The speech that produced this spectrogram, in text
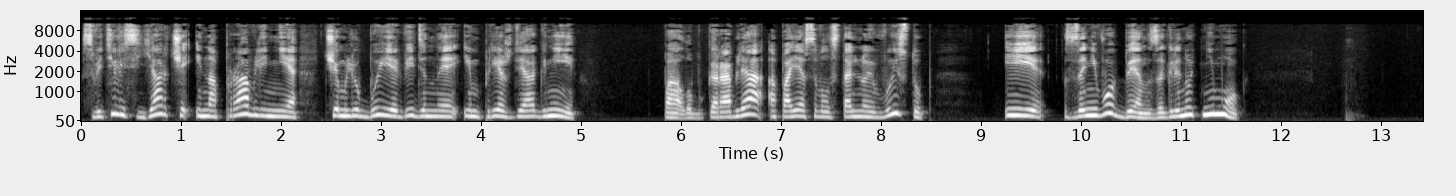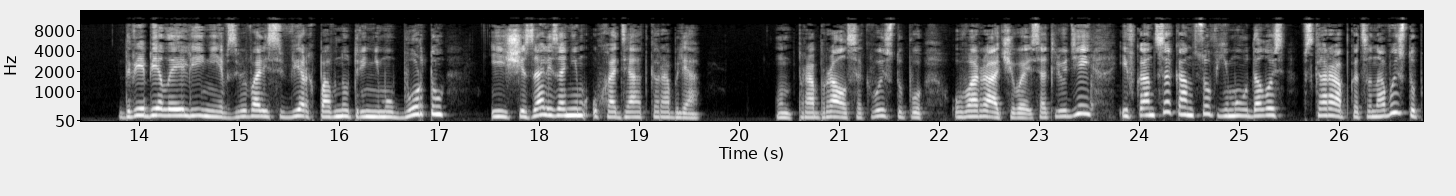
светились ярче и направленнее, чем любые виденные им прежде огни. Палубу корабля опоясывал стальной выступ, и за него Бен заглянуть не мог. Две белые линии взвивались вверх по внутреннему борту и исчезали за ним, уходя от корабля. Он пробрался к выступу, уворачиваясь от людей, и в конце концов ему удалось вскарабкаться на выступ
